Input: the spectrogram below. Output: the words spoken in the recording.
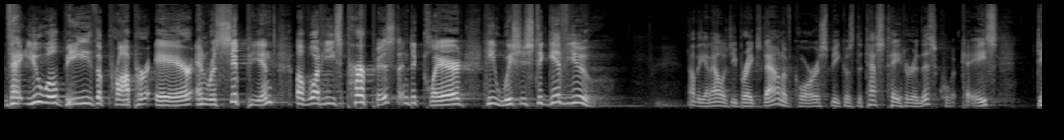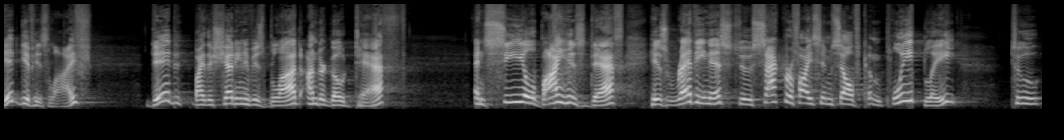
that you will be the proper heir and recipient of what he's purposed and declared he wishes to give you. Now, the analogy breaks down, of course, because the testator in this case did give his life, did, by the shedding of his blood, undergo death, and seal by his death his readiness to sacrifice himself completely to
